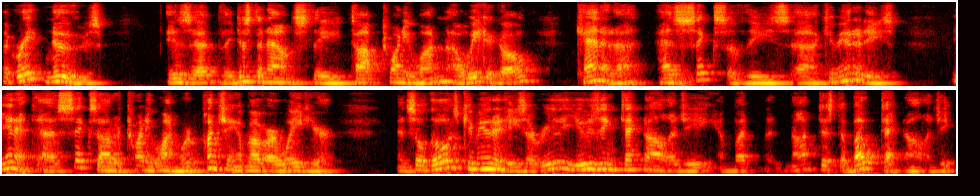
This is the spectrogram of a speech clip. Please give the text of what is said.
The great news is that they just announced the top 21 a week ago. Canada has six of these uh, communities in it, uh, six out of 21. We're punching above our weight here. And so those communities are really using technology, but not just about technology,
